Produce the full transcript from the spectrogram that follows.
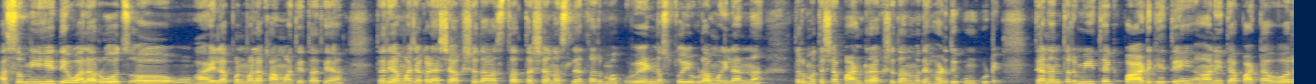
असं मी हे देवाला रोज व्हायला पण मला कामात येतात ह्या. तर ह्या माझ्याकडे अशा अक्षदा असतात. तशा नसल्या तर मग वेळ नसतो एवढा महिलांना. तर मग तशा पांढऱ्या अक्षदांमध्ये हळदी कुंकुटे त्यानंतर मी इथे एक पाट घेते आणि त्या पाटावर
